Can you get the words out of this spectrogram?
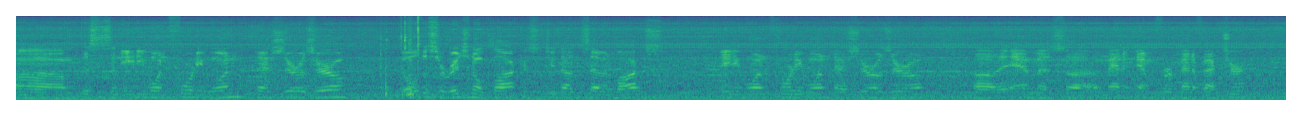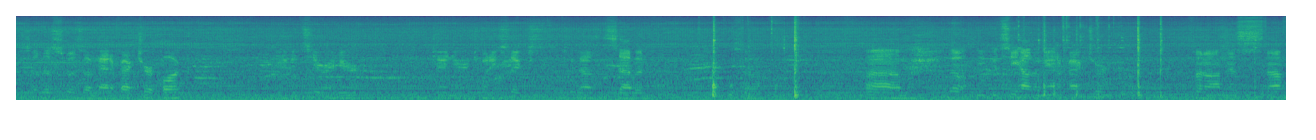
Um, this is an 8141-00. The oldest original clock is a 2007 box, 8141-00. Uh, the M is uh, M for manufacturer So this was a manufacturer clock. You can see right here, January 26, 2007. So, um, you can see how the manufacturer put on this stuff.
